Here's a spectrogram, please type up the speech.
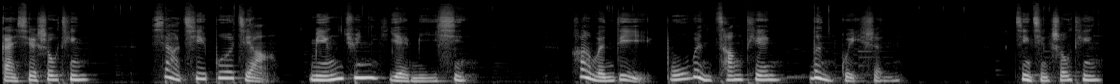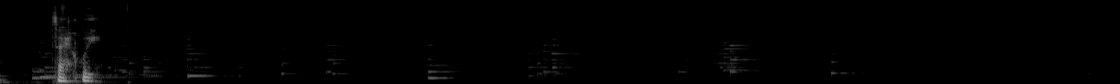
感谢收听，下期播讲明君也迷信，汉文帝不问苍天问鬼神。敬请收听，再会。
